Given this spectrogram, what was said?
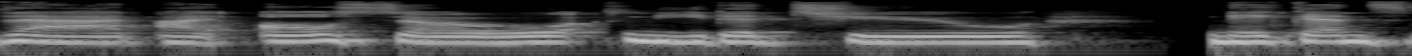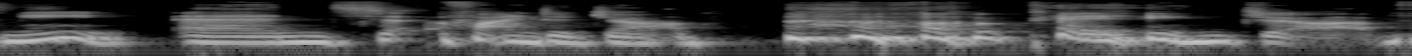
that I also needed to make ends meet and find a job, a paying job.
